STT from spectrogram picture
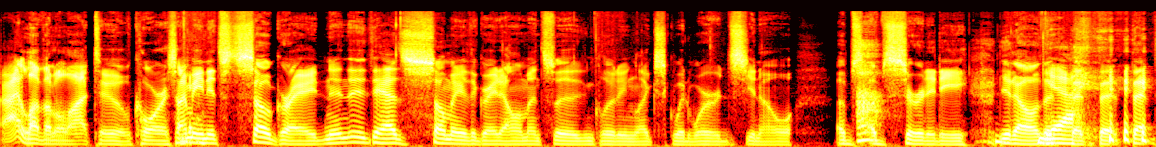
I love it a lot too. Of course, I mean it's so great, and it has so many of the great elements, uh, including like Squidward's, you know, abs- absurdity, you know, that, Yeah. that, that, that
